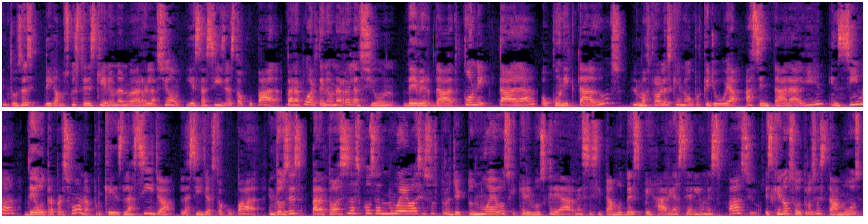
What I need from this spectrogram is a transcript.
Entonces digamos que ustedes quieren una nueva relación y esa silla está ocupada. Para poder tener una relación de verdad conectada o conectados, lo más probable es que no porque yo voy a asentar a alguien encima de otra persona porque es la silla, la silla está ocupada. Entonces para todas esas cosas nuevas, esos proyectos nuevos que queremos crear, necesitamos despejar y hacerle un espacio. Es que nosotros estamos,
